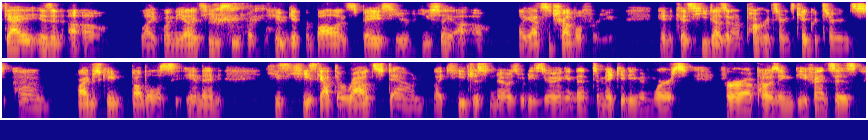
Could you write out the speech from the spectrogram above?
guy is an uh oh like when the other team sees him get the ball in space, you you say, "Uh oh," like that's the trouble for you. And because he does it on punt returns, kick returns, um, wide receiver bubbles, and then he's he's got the routes down. Like he just knows what he's doing. And then to make it even worse for opposing defenses,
